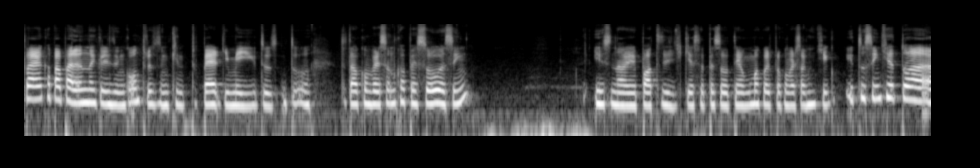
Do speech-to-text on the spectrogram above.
vai acabar parando naqueles encontros em que tu perde meio, tu, tu, tu tá conversando com a pessoa assim, isso na hipótese de que essa pessoa tem alguma coisa para conversar contigo. E tu sente a tua,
